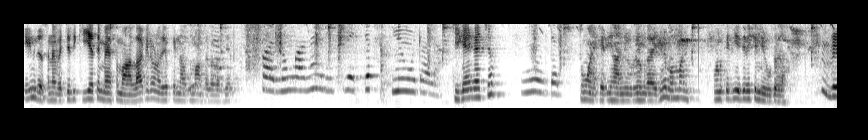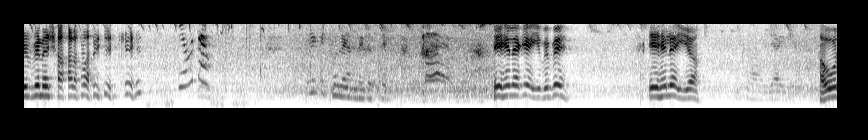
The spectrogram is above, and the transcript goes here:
ਇਹ ਨਹੀਂ ਦੱਸਣਾ ਵਿੱਚ ਦੀ ਕੀ ਹੈ ਤੇ ਮੈਂ ਸਮਾਨ ਲਾ ਕੇ ਲਿਆਉਣਾ ਦੇਖੋ ਕਿੰਨਾ ਸਮਾਨ ਸਾਡਾ ਲੱਗਿਆ। ਪਾਲੂੰਗਾ ਨਾ ਇਹਦੇ ਵਿੱਚ ਨਿਊਡਲ ਕੀ ਕਹੇਗਾ ਇਹ 'ਚ ਨਿਊਡਲ ਤੂੰ ਆਏ ਕਹਦੀ ਹਾਂ ਨਿਊਡਲ ਮੰਗਾਏ ਸੀ ਨਾ ਮੰਮਾ ਨੇ। ਹੁਣ ਕਹਦੀ ਇਹਦੇ ਵਿੱਚ ਨਿਊਡਲ ਆ। ਬੇਬੇ ਨੇ ਛਾਲ ਮਾਰੀ ਕਿ ਇਹ ਕਿੱਥੋਂ ਲੈਂਦੇ ਦੱਸੇ? ਇਹ ਲੈ ਕੇ ਆਈ ਹੈ ਬੇਬੇ। ਇਹ ਲਿਆਈ ਆ। ਹੋਰ?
